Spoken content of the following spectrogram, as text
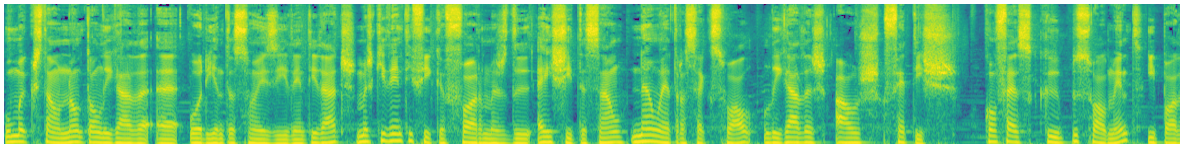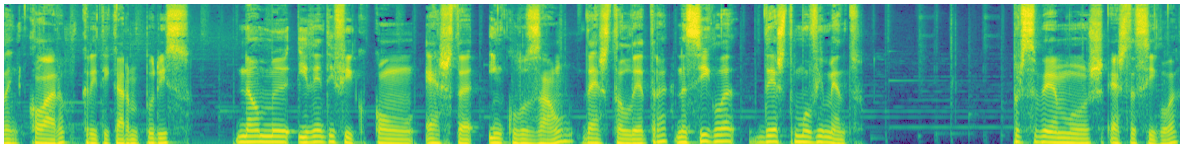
uma questão não tão ligada a orientações e identidades, mas que identifica formas de excitação não heterossexual ligadas aos fetiches. Confesso que pessoalmente, e podem, claro, criticar-me por isso, não me identifico com esta inclusão desta letra na sigla deste movimento. Percebemos esta sigla?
